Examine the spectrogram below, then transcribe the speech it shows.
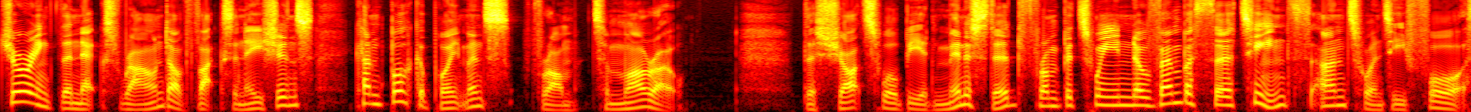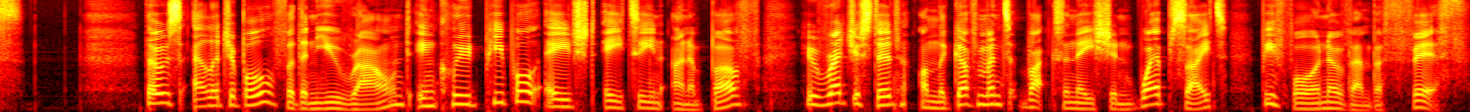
during the next round of vaccinations can book appointments from tomorrow. The shots will be administered from between November 13th and 24th. Those eligible for the new round include people aged 18 and above who registered on the government vaccination website before November 5th.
